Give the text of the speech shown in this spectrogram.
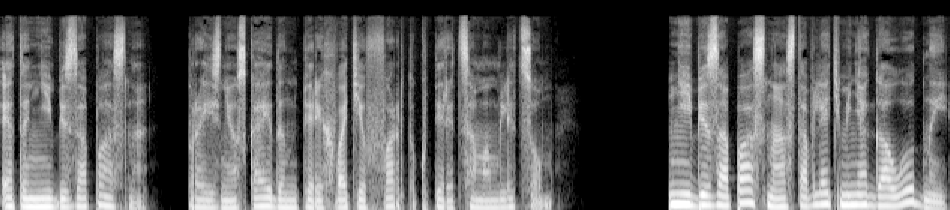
«Это небезопасно», — произнес Кайден, перехватив фартук перед самым лицом. «Небезопасно оставлять меня голодной»,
